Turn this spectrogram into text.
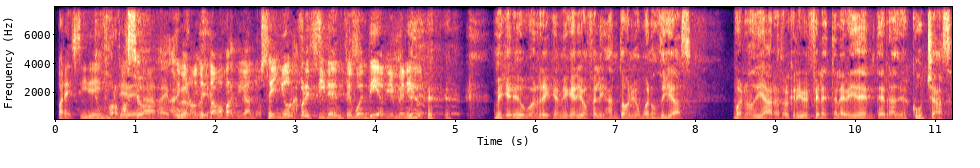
presidente Información, de la ¿no? República. Sí, pero donde estamos practicando. Señor presidente, buen día, bienvenido. Mi querido Enrique, mi querido Félix Antonio, buenos días. Buenos días a nuestros queridos y fieles televidentes, radio escuchas,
